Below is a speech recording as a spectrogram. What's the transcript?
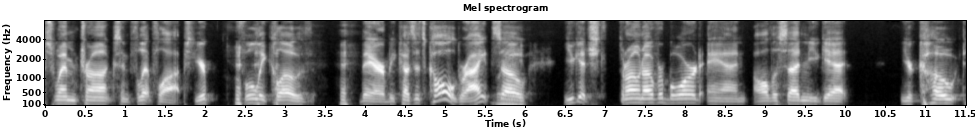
swim trunks and flip-flops. You're fully clothed there because it's cold, right? So you get thrown overboard and all of a sudden you get your coat,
